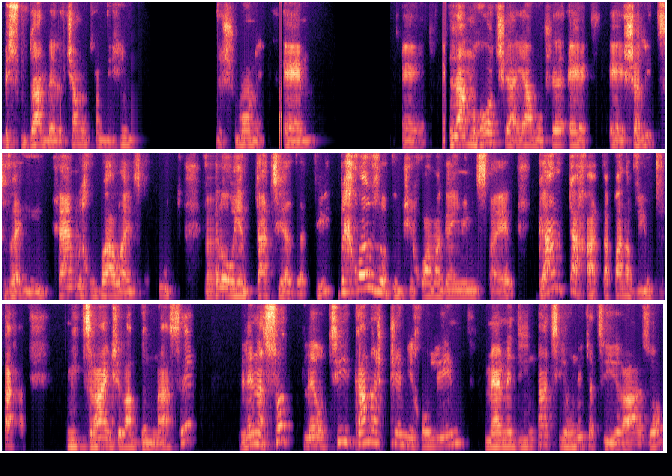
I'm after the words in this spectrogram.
בסודאן ב-1958, אה, למרות שהיה משה, אה, אה, שליט צבאי, שהיה מחובר לאזרחות והיה לו אוריינטציה דתית, בכל זאת המשיכו המגעים עם ישראל, גם תחת הפן ערביות ותחת מצרים של עבד אל-נאסר, לנסות להוציא כמה שהם יכולים מהמדינה הציונית הצעירה הזאת.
